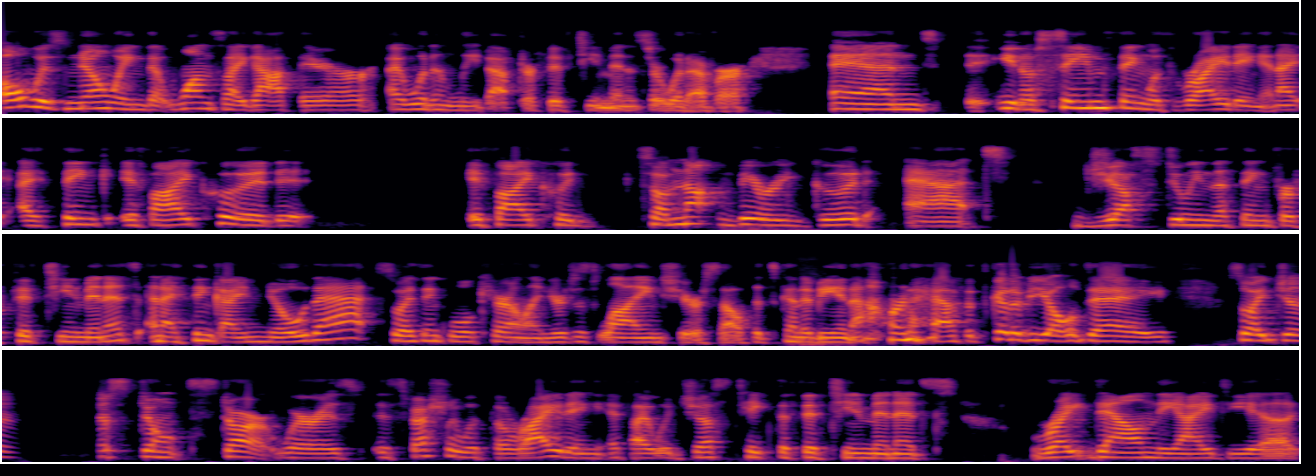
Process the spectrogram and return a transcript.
always knowing that once I got there, I wouldn't leave after 15 minutes or whatever. And, you know, same thing with writing. And I, I think if I could, if I could, so I'm not very good at just doing the thing for 15 minutes. And I think I know that. So I think, well, Caroline, you're just lying to yourself. It's going to be an hour and a half. It's going to be all day. So I just, just don't start. Whereas, especially with the writing, if I would just take the 15 minutes, write down the idea,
